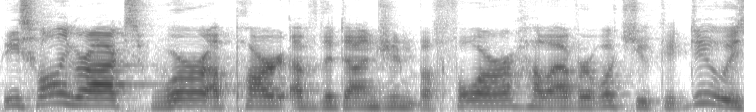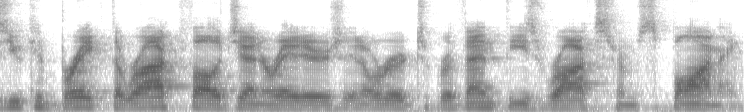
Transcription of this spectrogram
these falling rocks were a part of the dungeon before, however, what you could do is you could break the rockfall generators in order to prevent these rocks from spawning.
